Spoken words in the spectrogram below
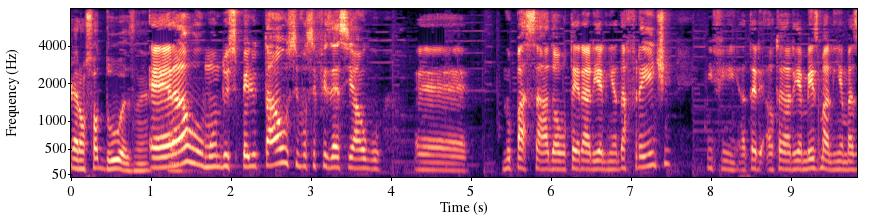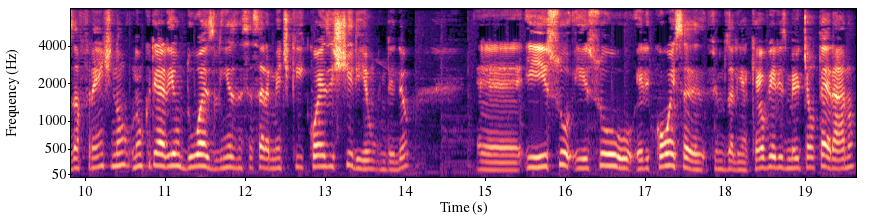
Eram só duas, né? Era o mundo do espelho tal, se você fizesse algo é, no passado, alteraria a linha da frente, enfim, alter- alteraria a mesma linha mais da frente, não, não criariam duas linhas necessariamente que coexistiriam, entendeu? É, e isso, isso, ele com esses filmes da linha Kelvin, eles meio que alteraram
